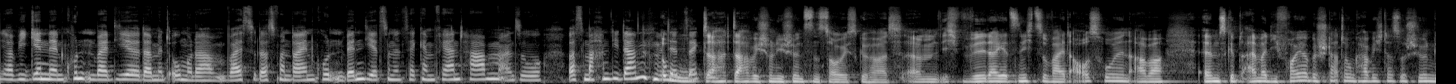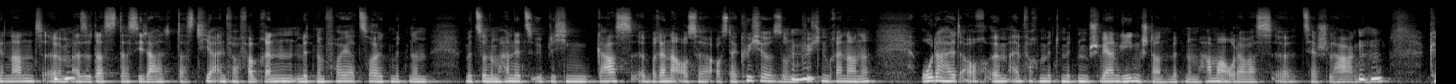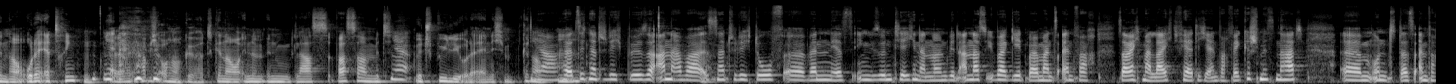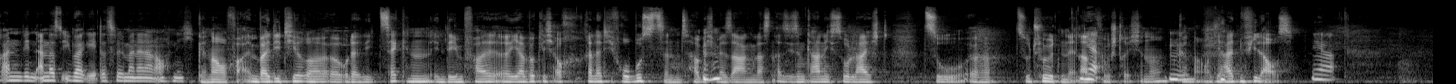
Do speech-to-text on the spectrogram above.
Ja, wie gehen denn Kunden bei dir damit um? Oder weißt du das von deinen Kunden, wenn die jetzt so eine Zecke entfernt haben? Also was machen die dann mit oh, der Zecke? Da, da habe ich schon die schönsten Stories gehört. Ähm, ich will da jetzt nicht so weit ausholen, aber ähm, es gibt einmal die Feuerbestattung, habe ich das so schön genannt. Ähm, mhm. Also dass, dass sie da das Tier einfach verbrennen mit einem Feuerzeug, mit einem mit so einem handelsüblichen Gasbrenner aus der, aus der Küche, so einem mhm. Küchenbrenner, ne? Oder halt auch ähm, einfach mit, mit einem schweren Gegenstand, mit einem Hammer oder was äh, zerschlagen. Mhm. Ne? Genau. Oder ertrinken. Ja. Äh, Habe ich auch noch gehört. Genau, in einem, in einem Glas Wasser mit, ja. mit Spüli oder ähnlichem. Genau. Ja, hört mhm. sich natürlich böse an, aber ist natürlich doof, äh, wenn jetzt irgendwie so ein Tierchen an wen anders übergeht, weil man es einfach, sage ich mal, leichtfertig einfach weggeschmissen hat ähm, und das einfach an wen anders übergeht. Das will man dann auch nicht. Genau, vor allem, weil die Tiere äh, oder die Zecken in dem Fall ja wirklich auch relativ robust sind, habe ich mhm. mir sagen lassen. Also sie sind gar nicht so leicht zu, zu töten, in Anführungsstrichen. Ne? Mhm. Genau, die halten viel aus. Ja.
